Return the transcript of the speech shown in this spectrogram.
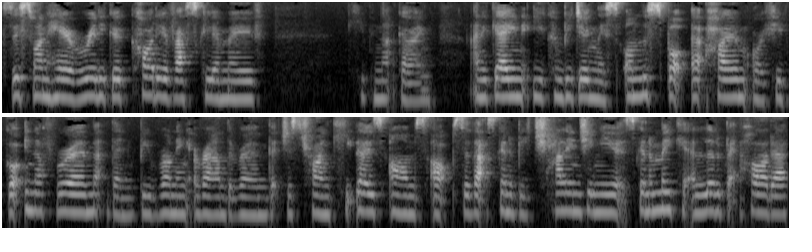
So this one here, really good cardiovascular move. Keeping that going. And again, you can be doing this on the spot at home, or if you've got enough room, then be running around the room, but just try and keep those arms up. So that's going to be challenging you. It's going to make it a little bit harder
